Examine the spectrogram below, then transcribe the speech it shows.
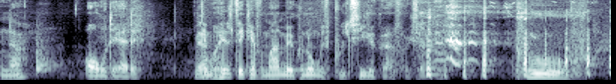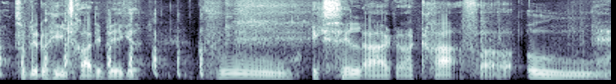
Nå. Og det er det. Ja. Det må helst ikke have for meget med økonomisk politik at gøre, for eksempel. uh, så bliver du helt træt i blikket. Uh, Excel-ark og grafer. Uh, ja,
